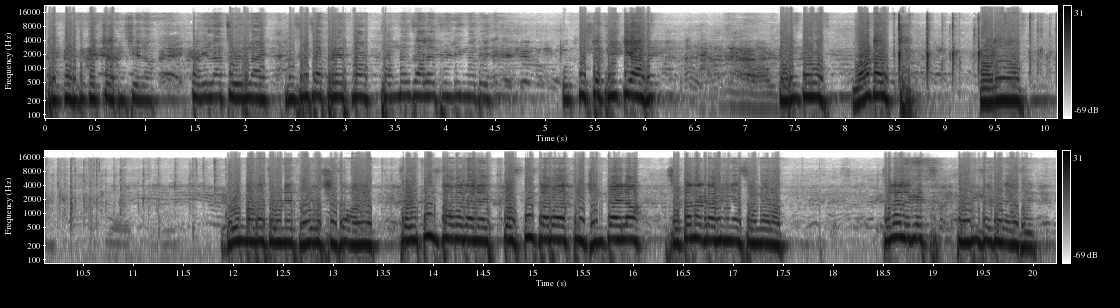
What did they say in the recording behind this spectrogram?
दक्कन विकेटच्या दिशेला पहिला चोरलाय. दुसरीचा प्रयत्न फंबल झालाय फिल्डिंगमध्ये. उत्कृष्ट फिकी आहे. परंतु नॉट आउट आणि दोन धावा चोरण्यात यश आहे. चौतीस धावा झाल्या पस्तीस धावा जिंकायला सटाणा ग्रामीण या संघाला. चला लगेच फिल्डिंगसाठी जायचे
